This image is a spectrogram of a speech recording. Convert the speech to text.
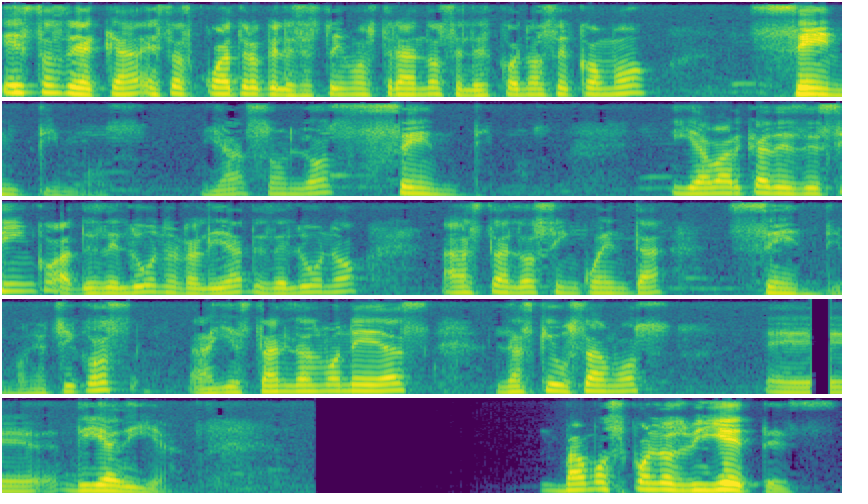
Estos de acá, estas cuatro que les estoy mostrando, se les conoce como céntimos. ¿Ya? Son los céntimos. Y abarca desde 5, desde el 1 en realidad, desde el 1 hasta los 50 céntimos. ¿Ya chicos? Ahí están las monedas, las que usamos eh, día a día. Vamos con los billetes.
